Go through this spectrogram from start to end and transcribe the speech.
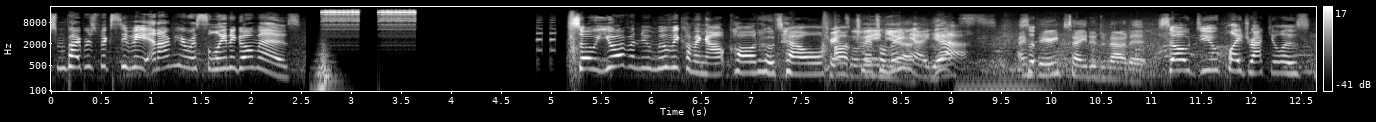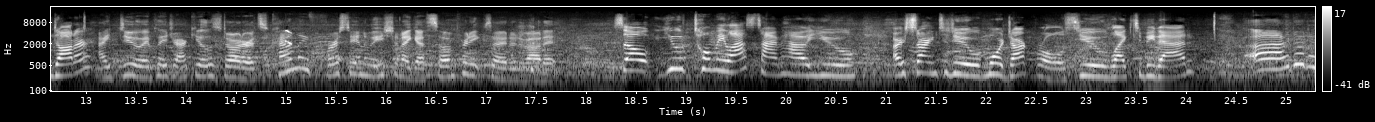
Reese from Piper's Picks TV, and I'm here with Selena Gomez. So you have a new movie coming out called Hotel uh, Transylvania. Transylvania. Yes. I'm So- very excited about it. So do you play Dracula's daughter? I do. I play Dracula's daughter. It's kind of my first animation, I guess, so I'm pretty excited about it. So you told me last time how you are starting to do more dark roles. You like to be bad? Uh, I don't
